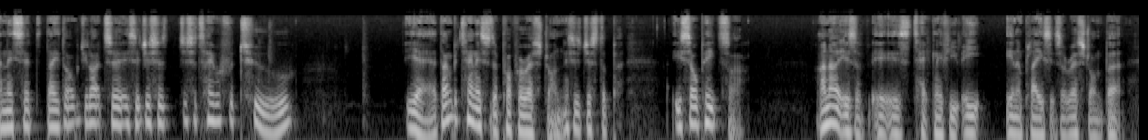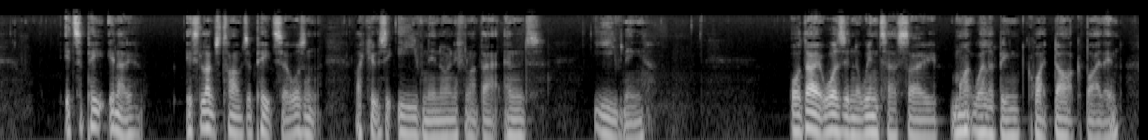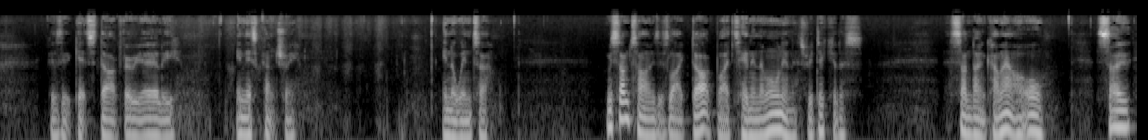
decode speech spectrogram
and they said, "They thought, would you like to? Is it just a just a table for two? Yeah, don't pretend this is a proper restaurant. This is just a. You sell pizza. I know it is a. It is technically if you eat in a place, it's a restaurant, but it's a. You know, it's lunchtime. It's a pizza. It wasn't like it was the evening or anything like that. And evening, although it was in the winter, so it might well have been quite dark by then because it gets dark very early in this country in the winter. I mean, sometimes it's like dark by 10 in the morning. It's ridiculous. The sun don't come out at all. So,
